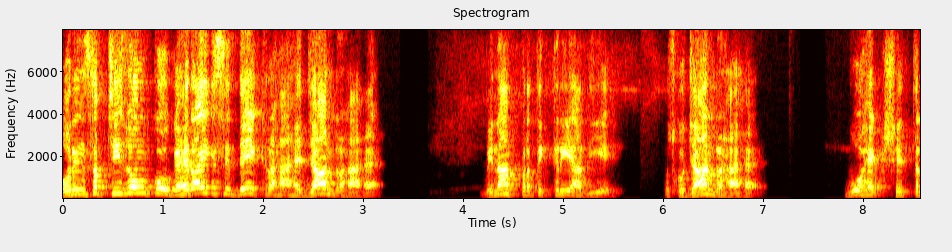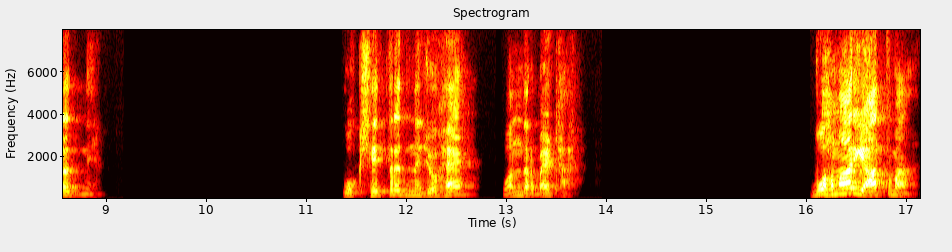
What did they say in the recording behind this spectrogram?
और इन सब चीज़ों को गहराई से देख रहा है, जान रहा है, बिना प्रतिक्रिया दिए उसको जान रहा है, वो है क्षेत्रज्ञ। वो क्षेत्रज्ञ जो है, वो अंदर बैठा है। वो हमारी आत्मा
